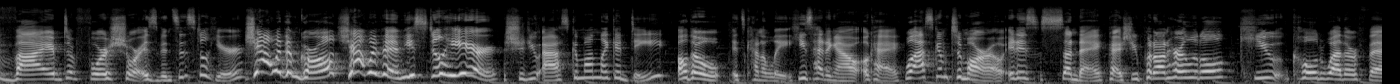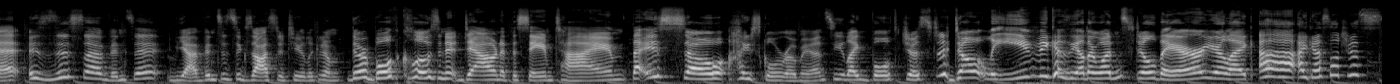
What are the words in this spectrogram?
vibed for sure. Is Vincent still here? Chat with him, girl. Chat with him. He's still here. Should you ask him on like a date? Although it's kind of late. He's heading out. Okay. We'll ask him tomorrow. It is Sunday. Okay. She put on her little cute cold weather fit. Is this uh, Vincent? Yeah, Vincent's exhausted too. Look at him. They're both closing it down at the same time. That is so high school romance. You like both just don't leave because the other one's still there. You're like, uh, I guess I'll just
